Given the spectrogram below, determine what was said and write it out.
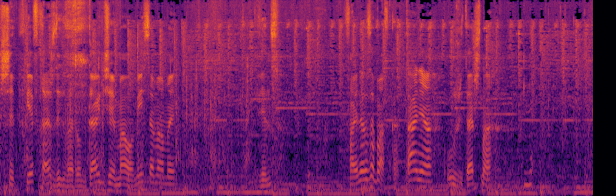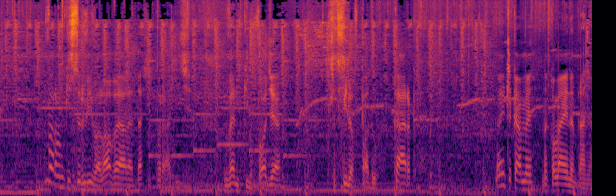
szybkie w każdych warunkach. Dzisiaj mało miejsca mamy, więc fajna zabawka. Tania, użyteczna. Warunki survivalowe, ale da się poradzić. Wędki w wodzie. Przed chwilą wpadł karp. No i czekamy na kolejne brania.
